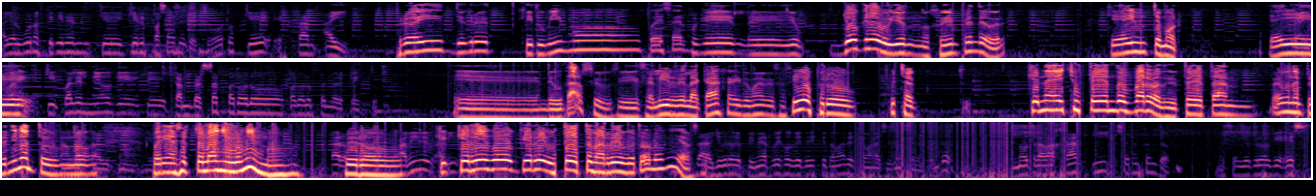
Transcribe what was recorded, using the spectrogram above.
Hay algunos que tienen que quieren pasar ese techo, otros que están ahí. Pero ahí yo creo que tú mismo puede ser, porque eh, yo, yo creo, yo no soy emprendedor, que hay un temor. Y ¿Cuál, es- qué- cuál es el miedo que, que transversal para todos los, para todos los emprendedores? Eh, endeudarse, sea, salir de la caja y tomar desafíos, pero, pucha, ¿quién ha hecho usted en dos barbas? Ustedes están, es un emprendimiento, No, no, no, podrían hacer todo el año lo mismo. claro, pero, a mí me- a ¿Qué, mí- qué riesgo, qué riesgo? Ustedes toman riesgo todos los días. Yo creo que el primer riesgo que tienes que tomar es tomar la decisión de ser emprendedor. No trabajar y ser emprendedor. Entonces yo creo que es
